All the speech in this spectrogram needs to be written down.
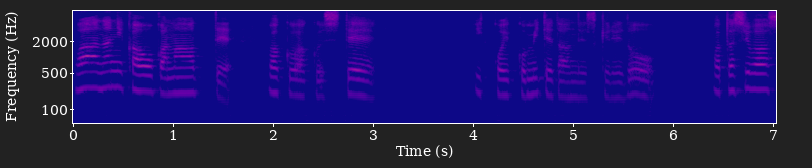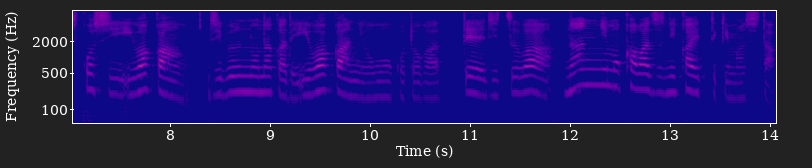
わあ何買おうかなってワクワクして一個一個見てたんですけれど私は少し違和感自分の中で違和感に思うことがあって実は何にも買わずに帰ってきました。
